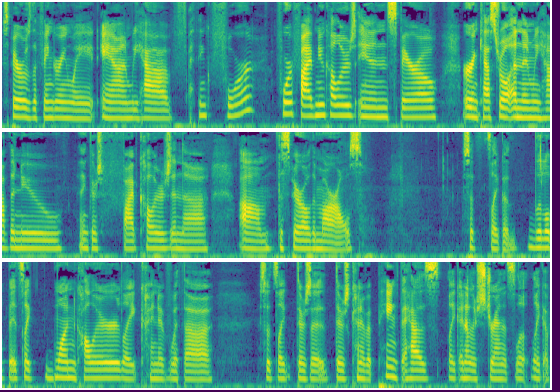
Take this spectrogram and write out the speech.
Sparrow's the fingering weight and we have i think four four or five new colors in sparrow or in kestrel and then we have the new i think there's five colors in the um the sparrow the marls so it's like a little bit it's like one color like kind of with a so it's like there's a there's kind of a pink that has like another strand that's li- like a,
